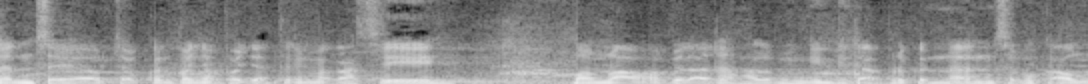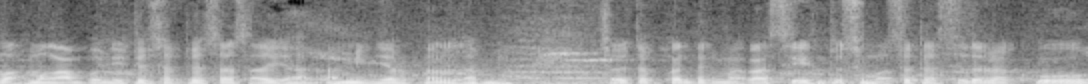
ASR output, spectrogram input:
dan saya ucapkan banyak banyak terima kasih. Mohon maaf apabila ada hal mungkin tidak berkenan. Semoga Allah mengampuni dosa-dosa saya. Amin ya rabbal alamin. Saya ucapkan terima kasih untuk semua saudara-saudaraku.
